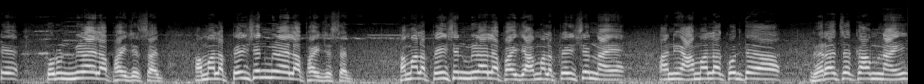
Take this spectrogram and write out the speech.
ते करून मिळायला पाहिजे साहेब. आम्हाला पेन्शन मिळायला पाहिजे साहेब. आम्हाला पेन्शन मिळायला पाहिजे. आम्हाला पेन्शन नाही आहे आणि आम्हाला कोणत्या घराचं काम नाही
